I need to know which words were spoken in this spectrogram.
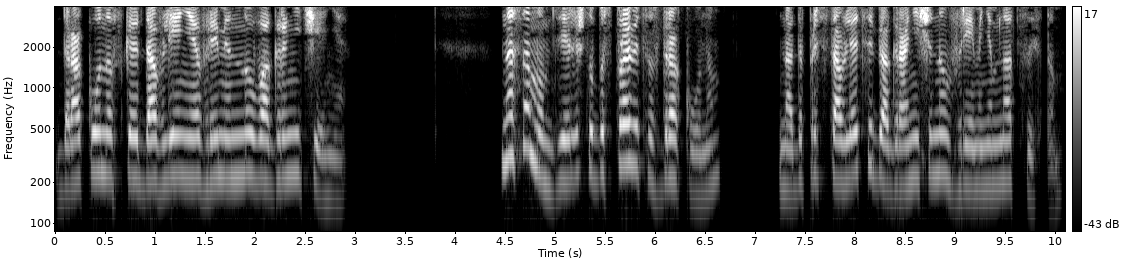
драконовское давление временного ограничения. На самом деле, чтобы справиться с драконом, надо представлять себя ограниченным временем нацистом.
